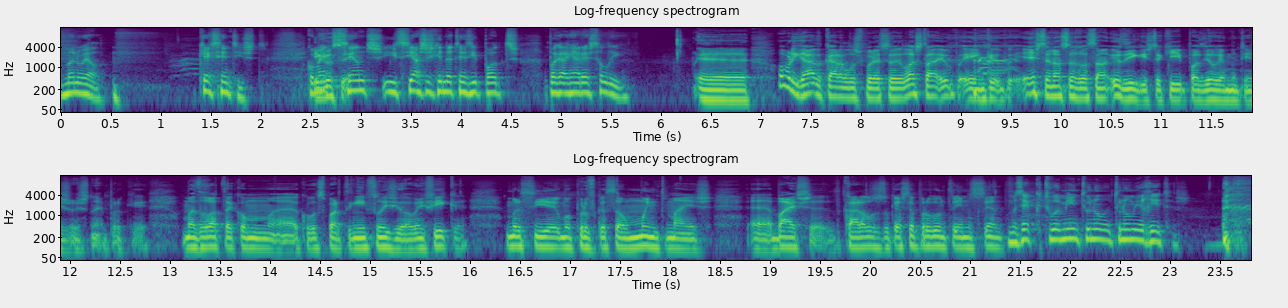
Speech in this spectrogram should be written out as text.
Manuel, o que é que sentiste? Como é Eu que te sentes e se achas que ainda tens hipóteses para ganhar esta liga? Eh, obrigado, Carlos, por esta. Lá está, eu- é esta nossa relação. Eu digo isto aqui para o Diogo é muito injusto, não é? Porque uma derrota como a que o Sporting infligiu ao Benfica merecia uma provocação muito mais eh, baixa de Carlos do que esta pergunta inocente. Mas é que tu a mim tu não, tu não me irritas.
